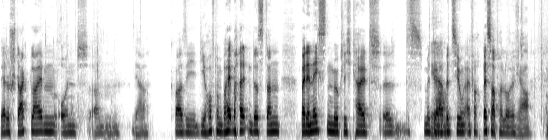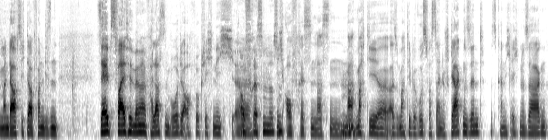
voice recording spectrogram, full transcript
werde stark bleiben und ähm, ja, quasi die Hoffnung beibehalten, dass dann bei der nächsten Möglichkeit äh, das mit ja. der Beziehung einfach besser verläuft. Ja, und man darf sich davon diesen Selbstzweifel, wenn man verlassen wurde, auch wirklich nicht äh, auffressen lassen. Nicht auffressen lassen. Mhm. Mach, mach, dir, also mach dir bewusst, was deine Stärken sind. Das kann ich echt nur sagen.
